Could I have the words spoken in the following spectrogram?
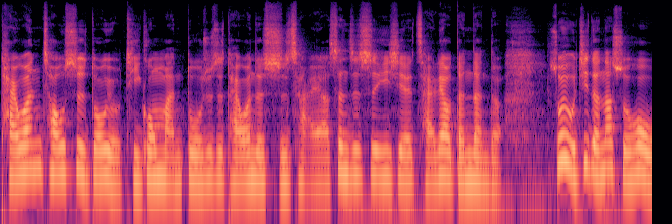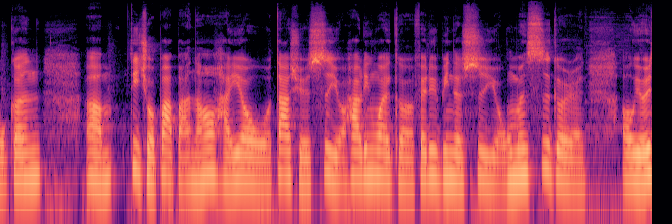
台湾超市都有提供蛮多，就是台湾的食材啊，甚至是一些材料等等的。所以我记得那时候我跟嗯地球爸爸，然后还有我大学室友，还有另外一个菲律宾的室友，我们四个人哦，有一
